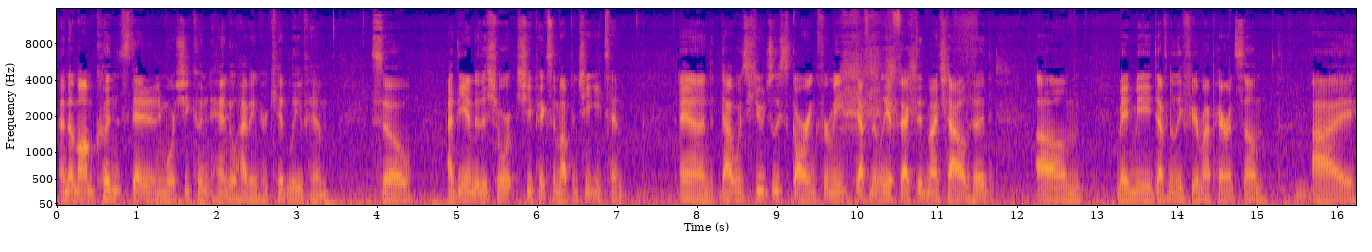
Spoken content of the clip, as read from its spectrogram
and the mom couldn't stand it anymore. She couldn't handle having her kid leave him. So at the end of the short she picks him up and she eats him. And that was hugely scarring for me definitely affected my childhood um, made me definitely fear my parents some. I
